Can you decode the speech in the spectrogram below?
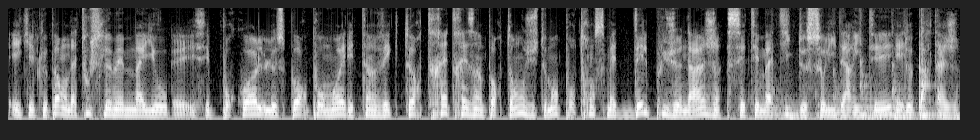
et quelque part on a tous le même maillot. Et c'est pourquoi le sport pour moi est un vecteur très très important justement pour transmettre dès le plus jeune âge ces thématiques de solidarité et de partage.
